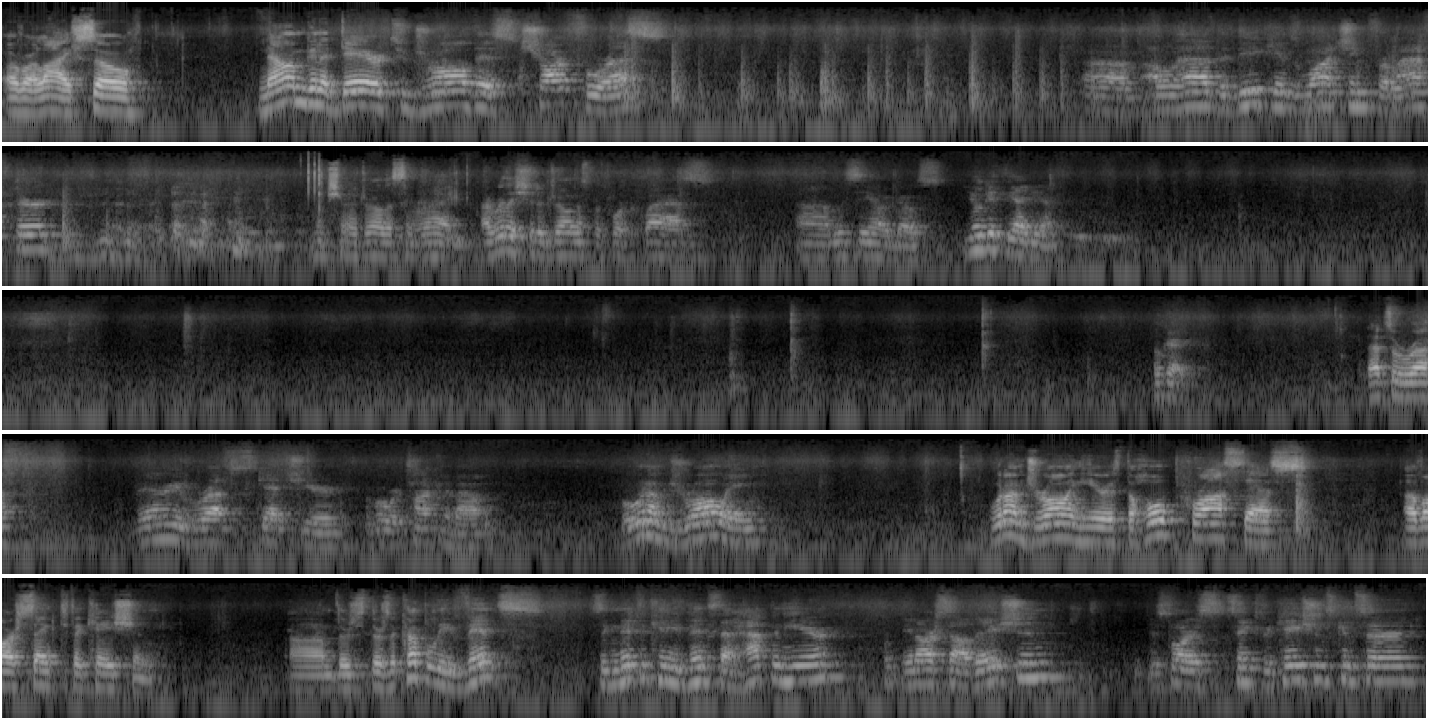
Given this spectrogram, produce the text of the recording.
of our life. So now I'm going to dare to draw this chart for us. Um, I will have the deacons watching for laughter. Make sure I draw this thing right. I really should have drawn this before class. Um, let's see how it goes. You'll get the idea. Okay. That's a rough, very rough sketch here of what we're talking about. But what I'm drawing, what I'm drawing here is the whole process of our sanctification. Um, there's, there's a couple events, significant events that happen here in our salvation as far as sanctification is concerned.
